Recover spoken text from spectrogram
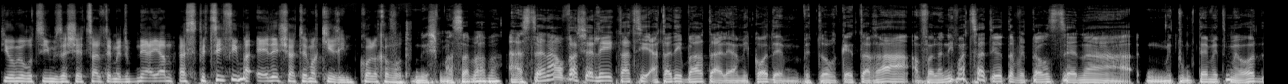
תהיו מרוצים מזה שהצלתם את בני הים הספציפיים האלה שאתם מכירים כל הכבוד. נשמע סבבה. הסצנה האהובה שלי אתה, אתה דיברת עליה מקודם בתור קטע רע אבל אני מצאתי אותה בתור סצנה מטומטמת מאוד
